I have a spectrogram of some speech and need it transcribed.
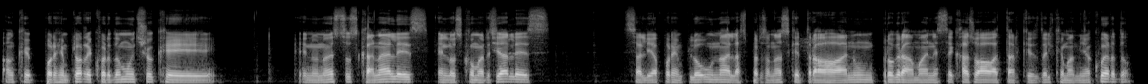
Aunque, por ejemplo, recuerdo mucho que en uno de estos canales, en los comerciales, salía, por ejemplo, una de las personas que trabajaba en un programa, en este caso Avatar, que es del que más me acuerdo.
